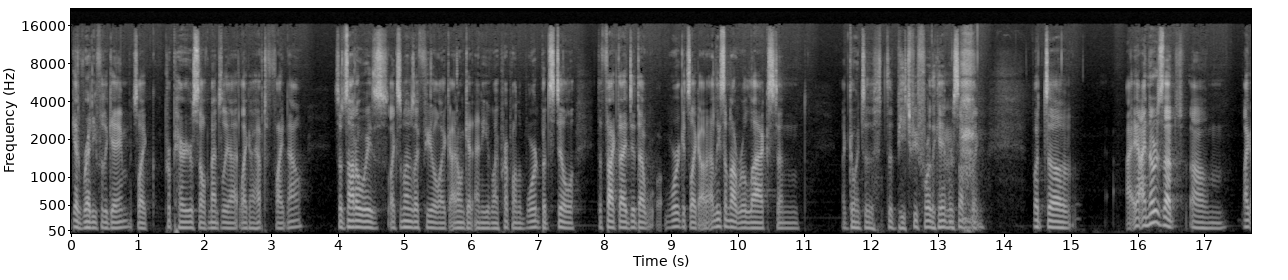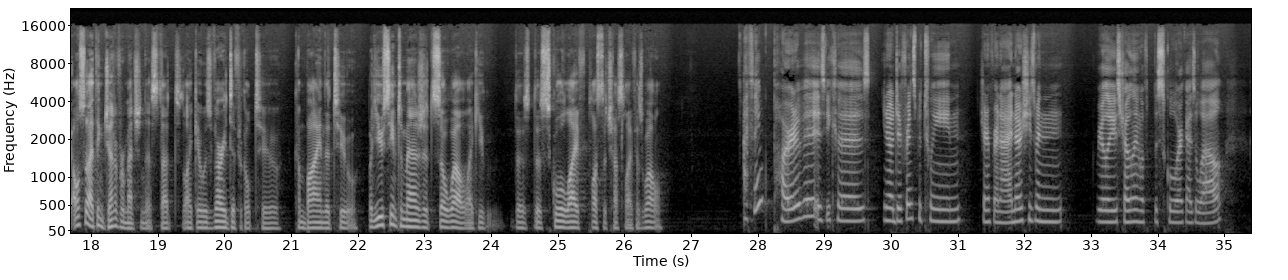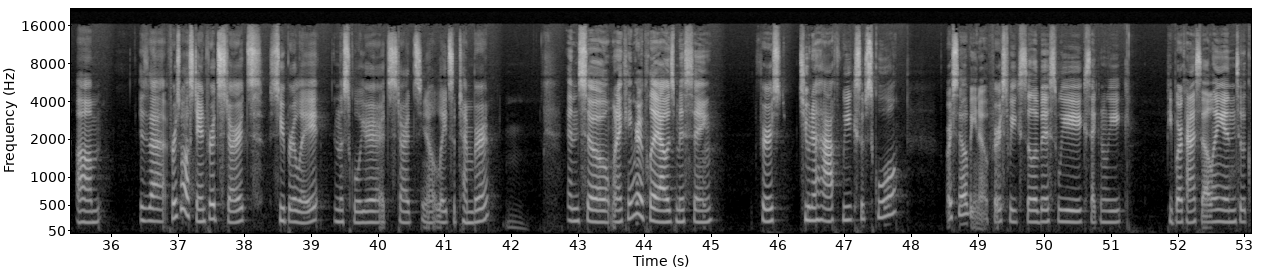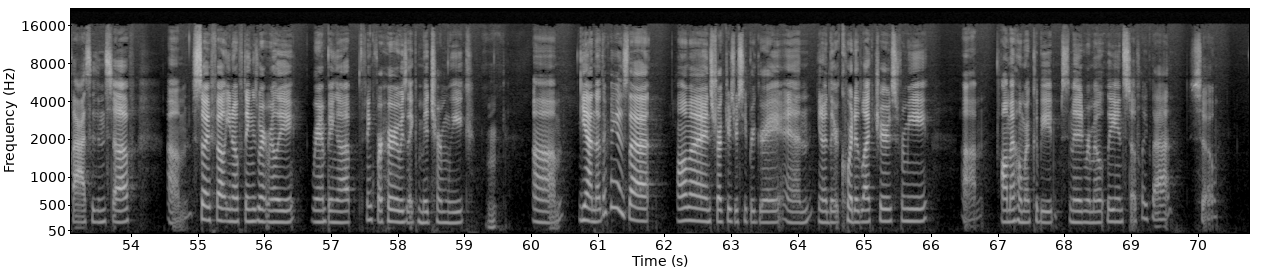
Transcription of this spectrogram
get ready for the game. It's like prepare yourself mentally. Like I have to fight now, so it's not always like sometimes I feel like I don't get any of my prep on the board, but still the fact that I did that work, it's like uh, at least I'm not relaxed and like going to the beach before the game or something. But uh, I, I noticed that um, like also I think Jennifer mentioned this that like it was very difficult to combine the two, but you seem to manage it so well. Like you the the school life plus the chess life as well. I think part of it is because, you know, difference between Jennifer and I, I know she's been really struggling with the schoolwork as well. Um, is that first of all, Stanford starts super late in the school year. It starts, you know, late September. And so when I came here to play, I was missing first two and a half weeks of school or so. But, you know, first week syllabus week, second week, people are kind of settling into the classes and stuff. Um, so I felt, you know, if things weren't really ramping up, I think for her it was like midterm week. Um, yeah, another thing is that all my instructors were super great and, you know, they recorded lectures for me. Um, all my homework could be submitted remotely and stuff like that. So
